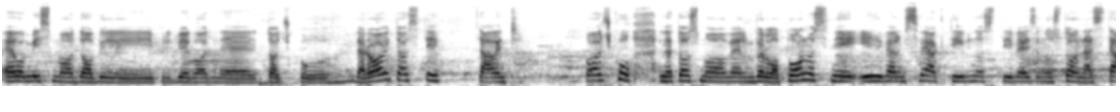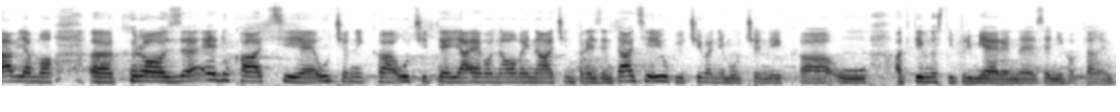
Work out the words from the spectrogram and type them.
Evo mi smo dobili prije dvije godine točku darovitosti, talent počku. Na to smo velim, vrlo ponosni i velim, sve aktivnosti vezano uz to nastavljamo e, kroz edukacije učenika, učitelja, evo na ovaj način prezentacije i uključivanjem učenika u aktivnosti primjerene za njihov talent.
